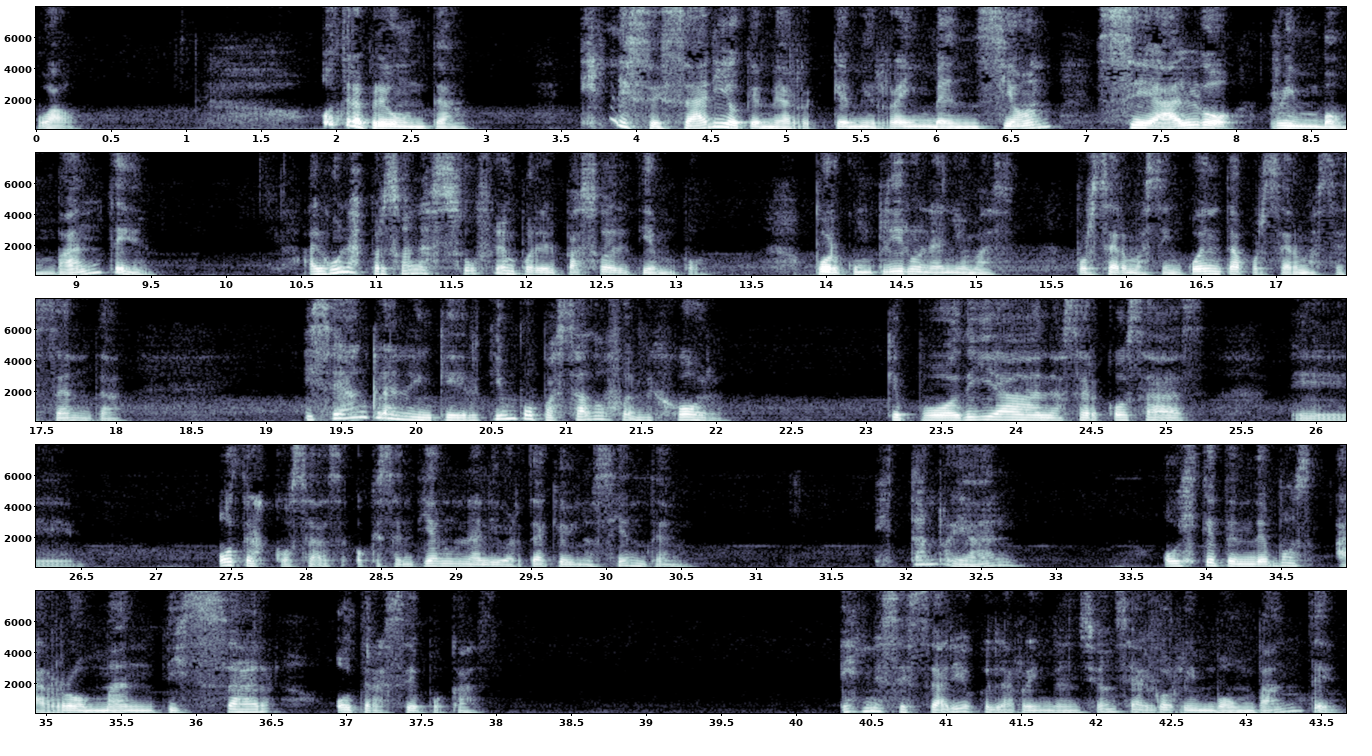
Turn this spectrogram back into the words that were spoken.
¡Wow! Otra pregunta. ¿Es necesario que, mi reinvención sea algo rimbombante? Algunas personas sufren por el paso del tiempo, por cumplir un año más, por ser más 50, por ser más 60, y se anclan en que el tiempo pasado fue mejor, que podían hacer cosas, eh, otras cosas, o que sentían una libertad que hoy no sienten. ¿Es tan real? ¿O es que tendemos a romantizar otras épocas? ¿Es necesario que la reinvención sea algo rimbombante?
